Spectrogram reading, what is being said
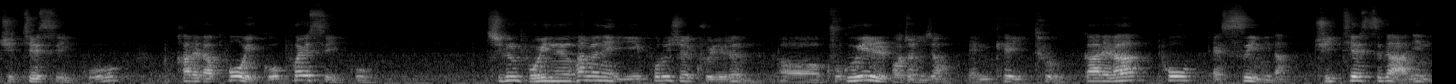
GTS 있고 카레라 4 있고 4S 있고 지금 보이는 화면에 이 포르쉐 911은 어, 991 버전이죠. MK2 까레라 4S입니다. GTS가 아닌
